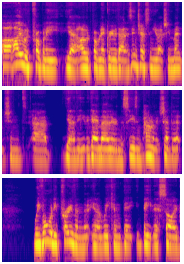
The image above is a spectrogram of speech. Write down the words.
I would probably, yeah, I would probably agree with that. It's interesting you actually mentioned, uh, you know, the, the game earlier in the season. Paunovic said that we've already proven that you know we can beat beat this side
